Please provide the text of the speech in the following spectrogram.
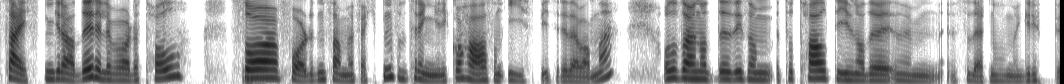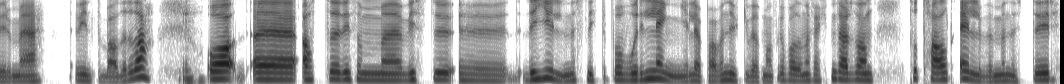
16 grader, eller var det 12, så får du den samme effekten, så du trenger ikke å ha sånn isbiter i det vannet. Og så sa hun at det liksom, totalt de hun hadde um, studert noen sånne grupper med vinterbadere, da, og uh, at liksom eh, hvis du uh, Det gylne snittet på hvor lenge i løpet av en uke vet man skal få den effekten, så er det sånn totalt 11 minutter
